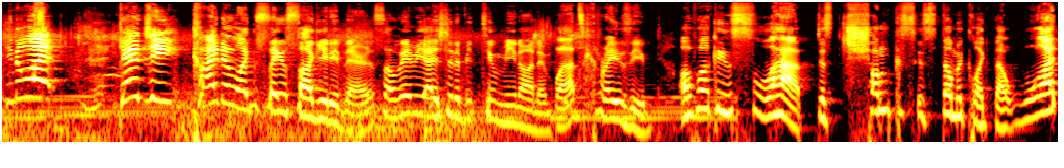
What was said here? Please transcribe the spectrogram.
you know what? Genji kind of like says Sagiri there, so maybe I shouldn't be too mean on him, but that's crazy. A fucking slap just chunks his stomach like that. What?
